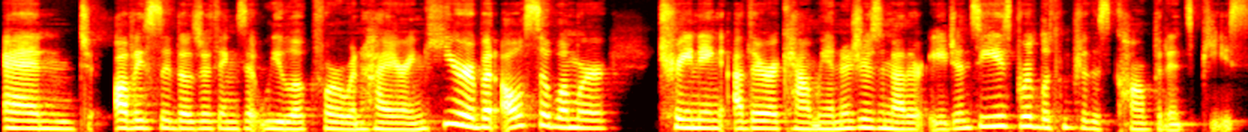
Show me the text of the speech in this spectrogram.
And obviously, those are things that we look for when hiring here, but also when we're training other account managers and other agencies, we're looking for this confidence piece.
